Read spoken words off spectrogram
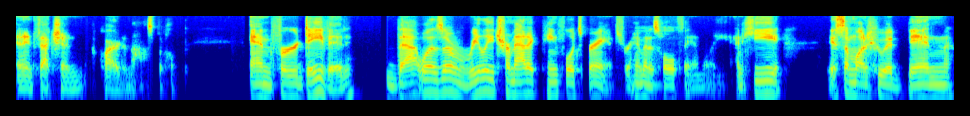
an infection acquired in the hospital. And for David, that was a really traumatic, painful experience for him and his whole family. And he is someone who had been,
